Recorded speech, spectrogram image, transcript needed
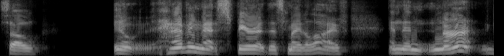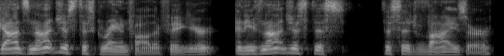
So, you know, having that spirit that's made alive, and then not God's not just this grandfather figure, and He's not just this this advisor,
